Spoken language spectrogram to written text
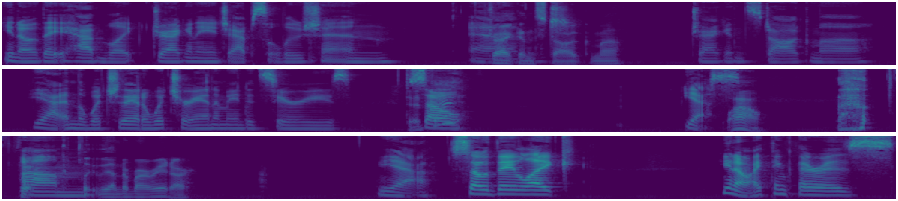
you know they have like dragon age absolution and Dragon's Dogma. dragon's dogma yeah and the witcher they had a witcher animated series Did so? Yes Wow. Um, completely under my radar. Yeah. So they like, you know, I think there is,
